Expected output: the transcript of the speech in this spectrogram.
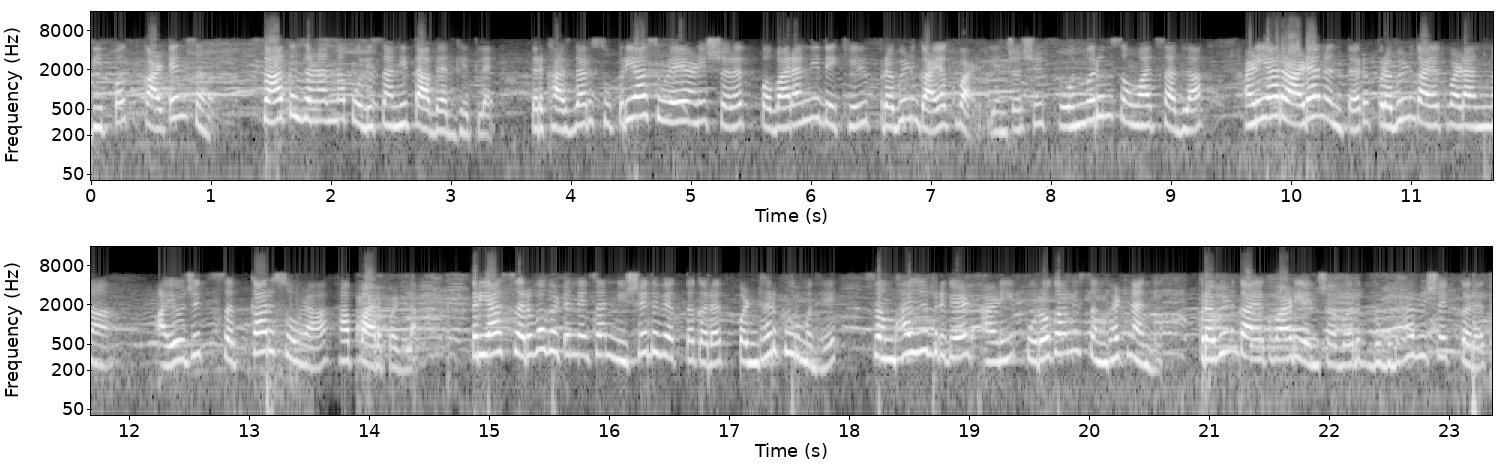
दीपक काटेंसह सात जणांना पोलिसांनी ताब्यात घेतलंय. तर खासदार सुप्रिया सुळे आणि शरद पवारांनी देखील प्रवीण गायकवाड यांच्याशी फोनवरून संवाद साधला आणि या राड्यानंतर प्रवीण गायकवाडांना आयोजित सत्कार सोहळा हा पार पडला. तर या सर्व घटनेचा निषेध व्यक्त करत पंढरपूरमध्ये संभाजी ब्रिगेड आणि पुरोगामी संघटनांनी प्रवीण गायकवाड यांच्यावर दुग्धाभिषेक करत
